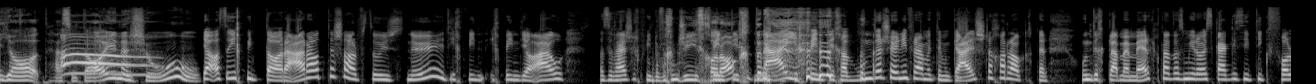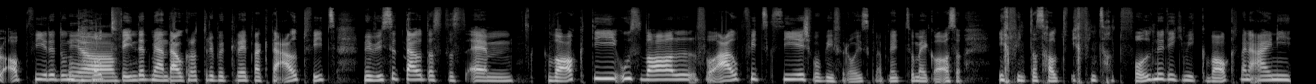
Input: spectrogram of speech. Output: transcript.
ja, also da innen schon. Ja, also ich finde da auch rattenscharf, so ist es nicht. Ich finde ich find ja auch, also weißt, ich finde Einfach ein scheiß ich Charakter. Dich, nein, ich finde dich eine wunderschöne Frau mit dem geilsten Charakter. Und ich glaube, man merkt auch, dass wir uns gegenseitig voll abfeiern und Ja. hot finden. Wir haben auch gerade darüber geredet, wegen den Outfits. Wir wissen auch, dass das ähm, gewagte Auswahl von Outfits war, wobei für uns, glaube ich, nicht so mega. Also ich finde das halt, ich finde es halt voll nicht irgendwie gewagt, wenn eine ähm,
